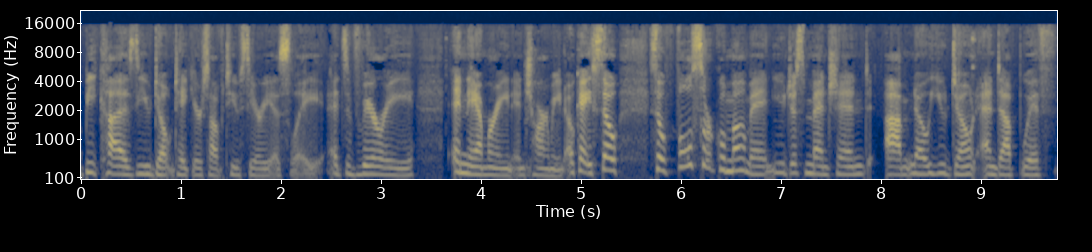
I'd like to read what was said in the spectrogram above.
because you don't take yourself too seriously. It's very enamoring and charming. Okay. So, so full circle moment, you just mentioned, um, no, you don't end up with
